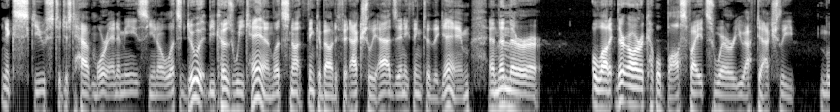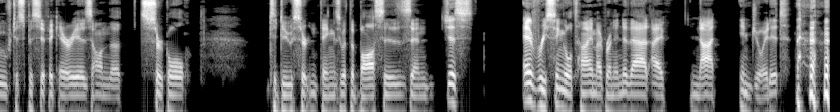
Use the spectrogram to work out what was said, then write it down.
an excuse to just have more enemies. You know, let's do it because we can. Let's not think about if it actually adds anything to the game. And then there are a lot of there are a couple boss fights where you have to actually move to specific areas on the circle to do certain things with the bosses and just every single time I've run into that I've not enjoyed it.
